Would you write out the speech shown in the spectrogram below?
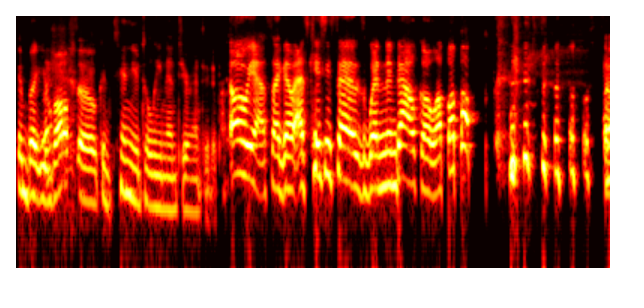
But you've also continued to lean into your antidepressants. Oh yes, I go as Casey says, when in doubt, go up, up, up. So and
